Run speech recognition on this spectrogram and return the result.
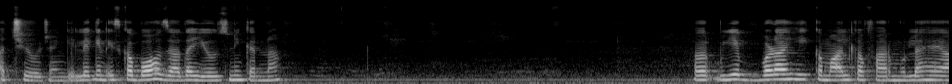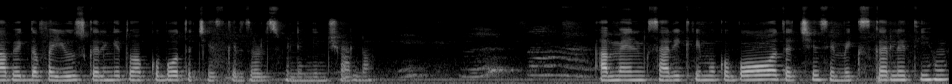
अच्छे हो जाएँगे। लेकिन इसका बहुत ज़्यादा यूज़ नहीं करना। और ये बड़ा ही कमाल का फार्मूला है। आप एक दफ़ा यूज़ करेंगे तो आपको बहुत अच्छे इसके रिज़ल्ट्स मिलेंगे इन अब मैं इन सारी क्रीमों को बहुत अच्छे से मिक्स कर लेती हूँ।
